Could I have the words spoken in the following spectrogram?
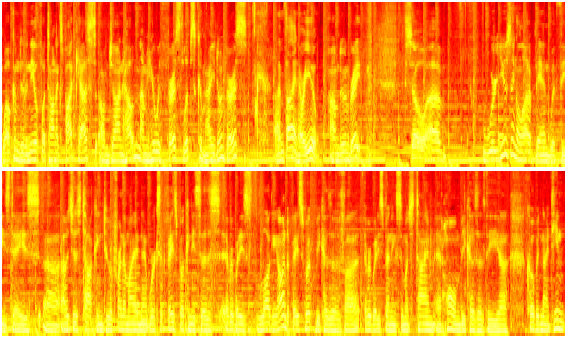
welcome to the Neophotonics podcast. I'm John Houghton. I'm here with Ferris Lipscomb. How are you doing, Ferris? I'm fine. How are you? I'm doing great. So, uh, we're using a lot of bandwidth these days. Uh, I was just talking to a friend of mine that works at Facebook, and he says everybody's logging on to Facebook because of uh, everybody spending so much time at home because of the uh, COVID 19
